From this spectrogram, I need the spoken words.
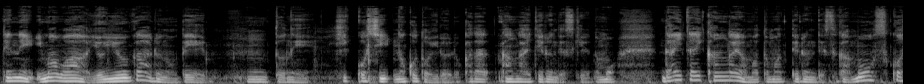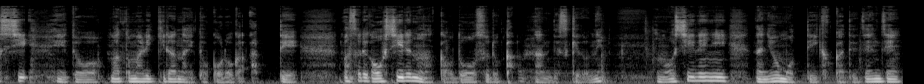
でね、今は余裕があるので、うんとね、引っ越しのことをいろいろ考えてるんですけれども、大体考えはまとまってるんですが、もう少し、えっ、ー、と、まとまりきらないところがあって、まあそれが押し入れの中をどうするかなんですけどね。その押し入れに何を持っていくかで全然、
